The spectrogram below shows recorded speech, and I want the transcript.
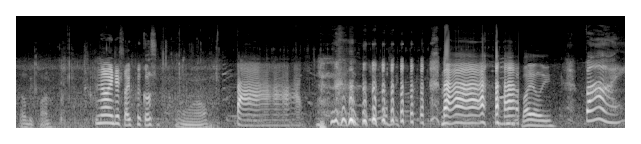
That'll be fun. No, I just like pickles. Aww. Bye. Bye. Bye, Ellie. Bye.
